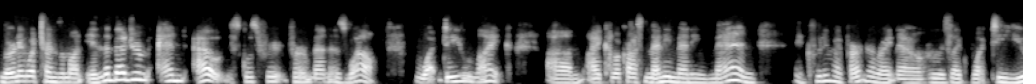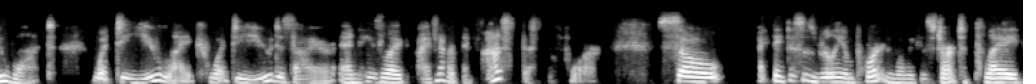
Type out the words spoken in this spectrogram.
learning what turns them on in the bedroom and out. This goes for, for men as well. What do you like? Um, I come across many, many men including my partner right now, who is like, What do you want? What do you like? What do you desire? And he's like, I've never been asked this before. So I think this is really important when we can start to play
